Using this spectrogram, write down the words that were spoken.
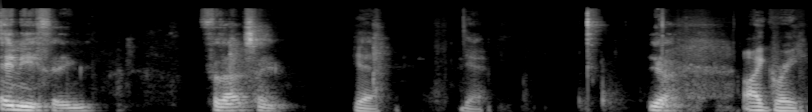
Anything for that team. Yeah. Yeah. Yeah. I agree.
